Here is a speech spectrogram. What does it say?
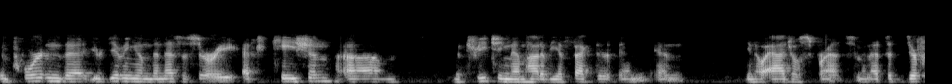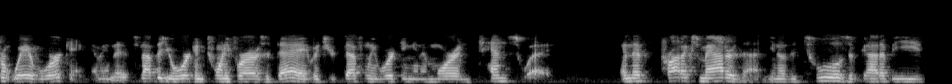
important that you're giving them the necessary education, um, teaching them how to be effective in, in, you know, agile sprints. I mean, that's a different way of working. I mean, it's not that you're working 24 hours a day, but you're definitely working in a more intense way. And that products matter then. You know, the tools have got to be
